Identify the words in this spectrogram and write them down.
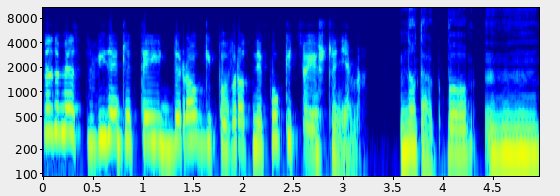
natomiast widać, że tej drogi powrotnej póki co jeszcze nie ma. No tak, bo mm,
